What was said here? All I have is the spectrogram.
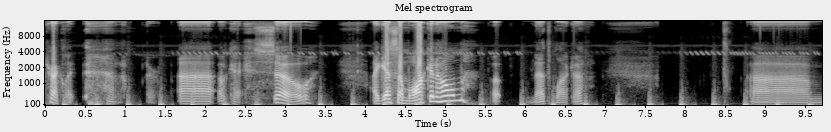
track light. I don't know. Uh, okay, so I guess I'm walking home. Oh, that's blocked off. Um,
